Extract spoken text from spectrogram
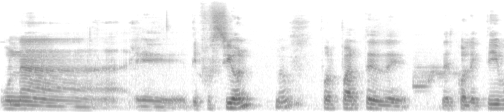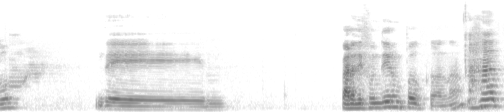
una eh, difusión, ¿no? Por parte de, del colectivo, de... Para difundir un poco, ¿no? Ajá,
